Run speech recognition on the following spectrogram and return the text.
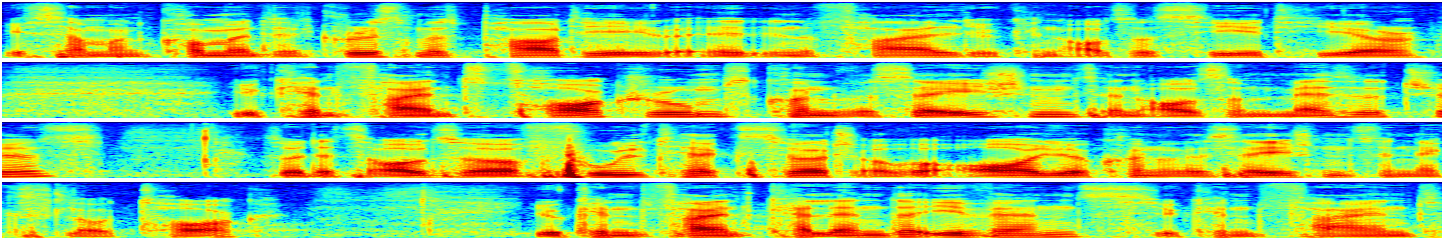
if someone commented Christmas party in a file, you can also see it here. You can find talk rooms, conversations, and also messages. So that's also a full text search over all your conversations in Nextcloud Talk. You can find calendar events, you can find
